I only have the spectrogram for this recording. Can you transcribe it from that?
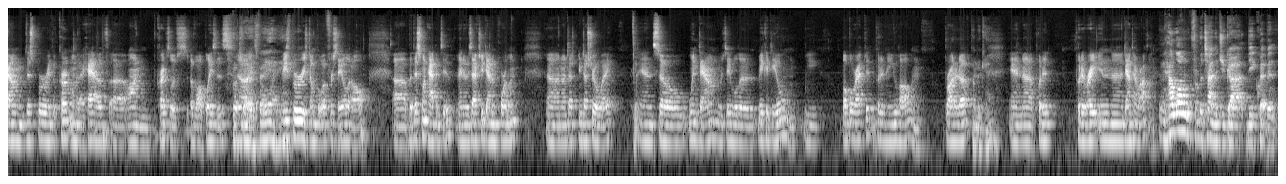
found this brewery, the current one that I have, uh, on Craigslist of all places. That's Uh, right. That's right. Yeah, yeah. these breweries don't go up for sale at all, uh, but this one happened to, and it was actually down in Portland, uh, on Indu- Industrial Way, and so went down, was able to make a deal, and we bubble wrapped it and put it in a U-Haul and brought it up and, Okay. and uh, put it put it right in uh, downtown Rockland. And how long from the time that you got the equipment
